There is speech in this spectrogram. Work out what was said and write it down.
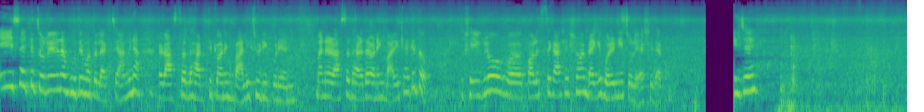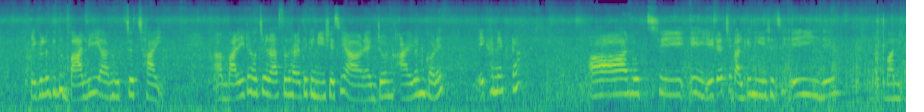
এই সাইডটা চলে এলে না ভূতের মতো লাগছে। আমি না রাস্তার ধার থেকে অনেক বালি চুরি করে আনি। মানে রাস্তার ধারে ধারে অনেক বালি থাকে তো সেইগুলো কলেজ থেকে আসার সময় ব্যাগে ভরে নিয়ে চলে আসি, দেখো। এই যে এগুলো কিন্তু বালি আর হচ্ছে ছাই। বালিটা হচ্ছে রাস্তা ধারে থেকে নিয়ে এসেছি আর একজন আয়রন করে। এখানে একটা আর হচ্ছে এই, এটা হচ্ছে কালকে নিয়ে এসেছি। এই যে বালি।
